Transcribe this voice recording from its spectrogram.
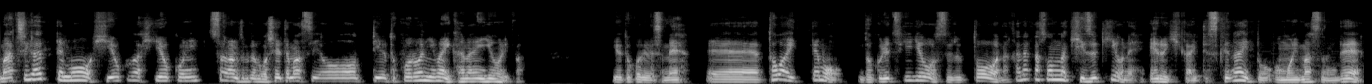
間違ってもひよこがひよこに空の飛び方を教えてますよっていうところにはいかないようにというところですね。えー、とは言っても、独立企業をすると、なかなかそんな気づきをね、得る機会って少ないと思いますので、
